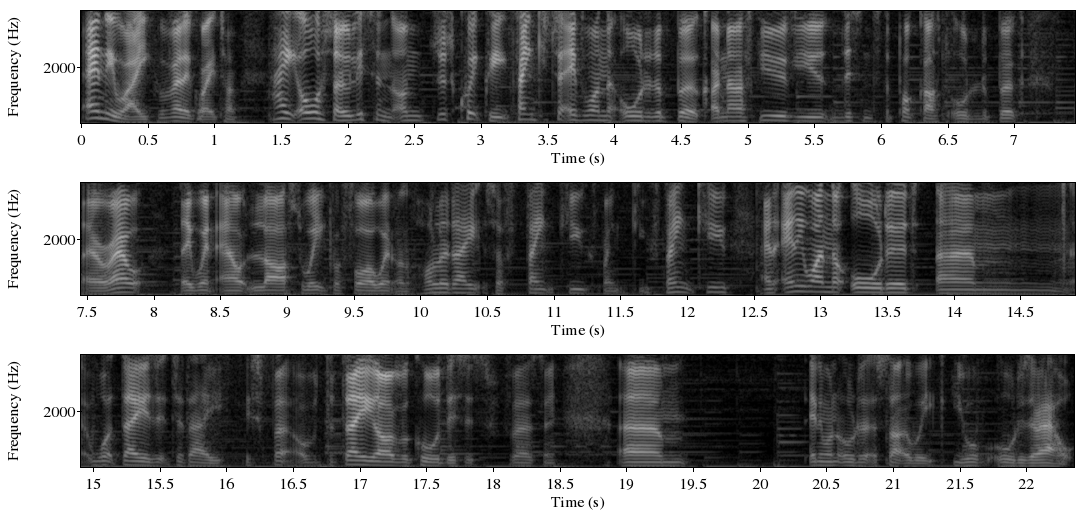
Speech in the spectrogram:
Anyway, we've had a great time. Hey, also listen on just quickly. Thank you to everyone that ordered a book. I know a few of you listened to the podcast ordered a book. They are out. They went out last week before I went on holiday. So thank you, thank you, thank you. And anyone that ordered, um, what day is it today? It's oh, the day I record this. It's Thursday. Um, anyone ordered at the start of the week, your orders are out.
